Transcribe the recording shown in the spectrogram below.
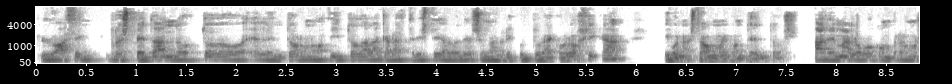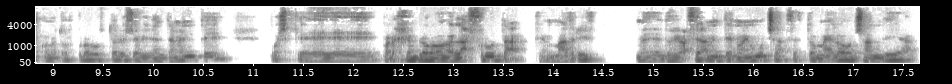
lo hacen respetando todo el entorno y toda la característica de lo que es una agricultura ecológica, y bueno, estamos muy contentos. Además, luego compramos con otros productores, evidentemente, pues que, por ejemplo, la fruta, que en Madrid eh, desgraciadamente no hay mucha, excepto melón, sandía,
